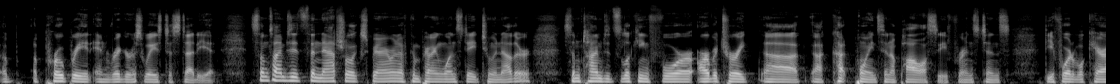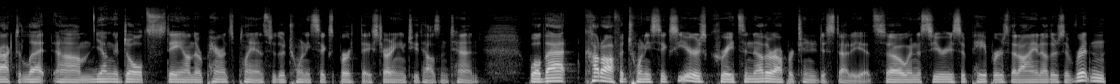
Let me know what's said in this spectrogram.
uh, appropriate and rigorous ways to study it. Sometimes it's the natural experiment of comparing one state to another. Sometimes it's looking for arbitrary uh, uh, cut points in a policy. For instance, the Affordable Care Act let um, young adults stay on their parents' plans through their 26th birthday starting in 2010. Well, that cutoff at 26 years creates another opportunity to study it. So, in a series of papers that I and others have written,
